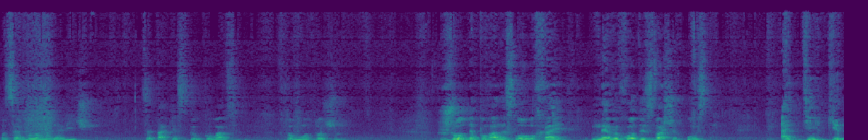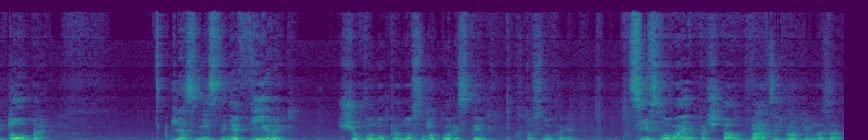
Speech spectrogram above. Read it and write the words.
Оце була моя річ. Це так я спілкувався в тому оточенні. Жодне погане слово хай не виходить з ваших уст, а тільки добре для зміцнення віри, щоб воно приносило користь тим, хто слухає. Ці слова я прочитав 20 років назад,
